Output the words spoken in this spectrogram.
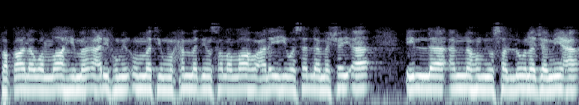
فقال والله ما أعرف من أمة محمد صلى الله عليه وسلم شيئا إلا أنهم يصلون جميعا.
